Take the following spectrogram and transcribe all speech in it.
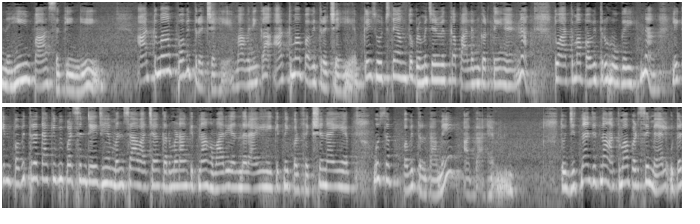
नहीं पा सकेंगे। आत्मा पवित्र चाहिए। मावनी का आत्मा पवित्र चाहिए। अब कई सोचते हैं, हम तो ब्रह्मचर्य का पालन करते हैं, ना? तो आत्मा पवित्र हो गई, ना? लेकिन पवित्रता की भी परसेंटेज है। मनसा, वाचा, कर्मणा कितना हमारे अंदर आई है, कितनी परफेक्शन आई है, वो सब पवित्रता में आता है। तो जितना जितना आत्मा पर से मैल उतर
